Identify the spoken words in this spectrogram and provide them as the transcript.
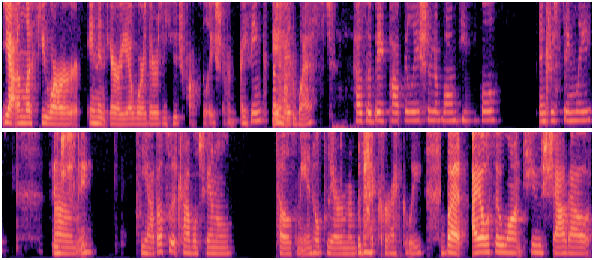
yeah, unless you are in an area where there's a huge population. I think the Yeah. Midwest has a big population of Hmong people, interestingly. It's interesting. Yeah, that's what Travel Channel tells me, and hopefully I remember that correctly. But I also want to shout out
